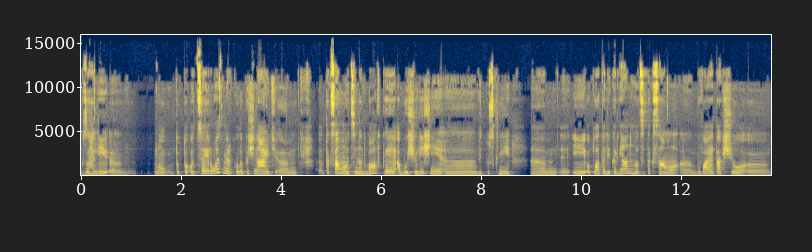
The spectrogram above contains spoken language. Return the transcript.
взагалі. Ну, тобто, оцей розмір, коли починають е, так само ці надбавки або щорічні е, відпускні, е, і оплата лікарняного, це так само е, буває так, що е,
